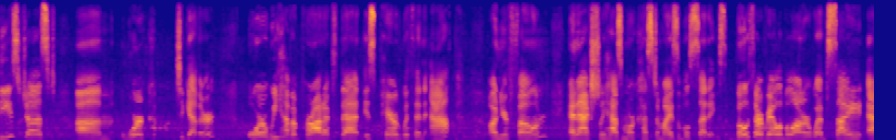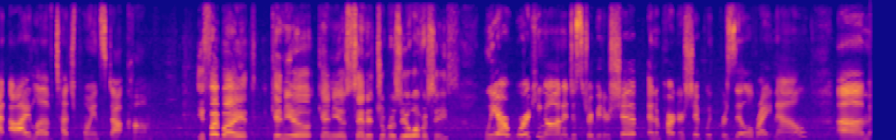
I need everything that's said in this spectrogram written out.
These just um, work together, or we have a product that is paired with an app on your phone and actually has more customizable settings. Both are available on our website at ilovetouchpoints.com. If I buy it, can you can you send it to Brazil overseas? We are working on a distributorship and a partnership with Brazil right now. Um,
